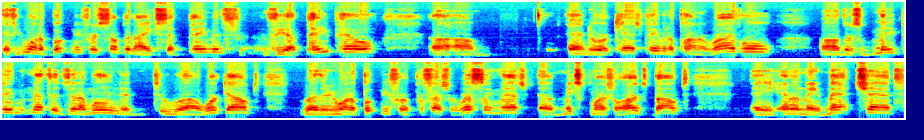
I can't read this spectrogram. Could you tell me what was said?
if you want to book me for something, I accept payments via PayPal uh, um, and or cash payment upon arrival. Uh, there's many payment methods that I'm willing to, to uh, work out. Whether you want to book me for a professional wrestling match, a mixed martial arts bout, a MMA mat chat,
